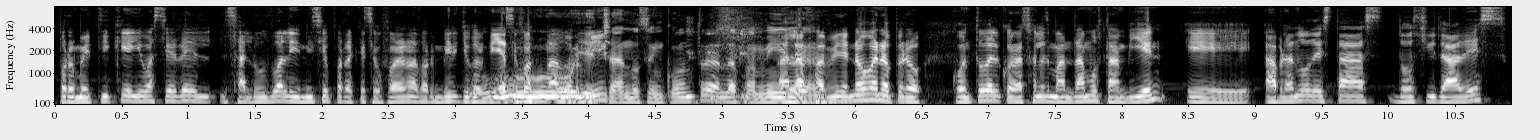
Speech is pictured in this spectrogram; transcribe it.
prometí que iba a hacer el saludo al inicio para que se fueran a dormir. Yo creo que ya se fueron a dormir. echándose en contra a la familia. A la familia. No, bueno, pero con todo el corazón les mandamos también. hablando de estas dos ciudades,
